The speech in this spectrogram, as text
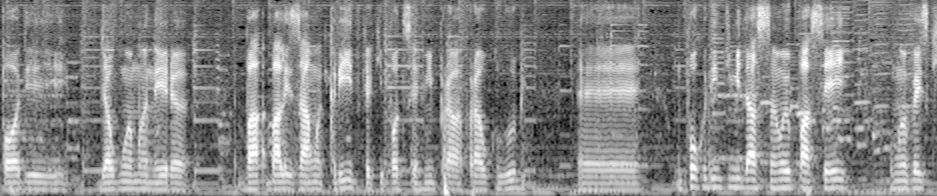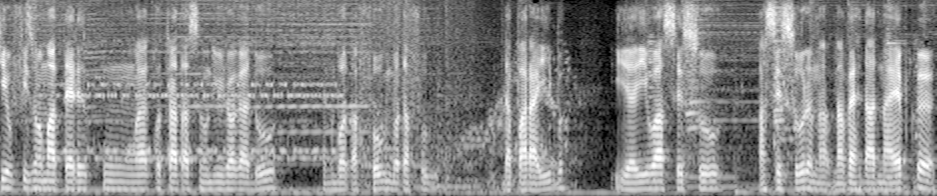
pode de alguma maneira balizar uma crítica que pode servir para o clube. É, um pouco de intimidação eu passei uma vez que eu fiz uma matéria com a contratação de um jogador no Botafogo, no Botafogo da Paraíba. E aí o assessor, assessora, na, na verdade, na época,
